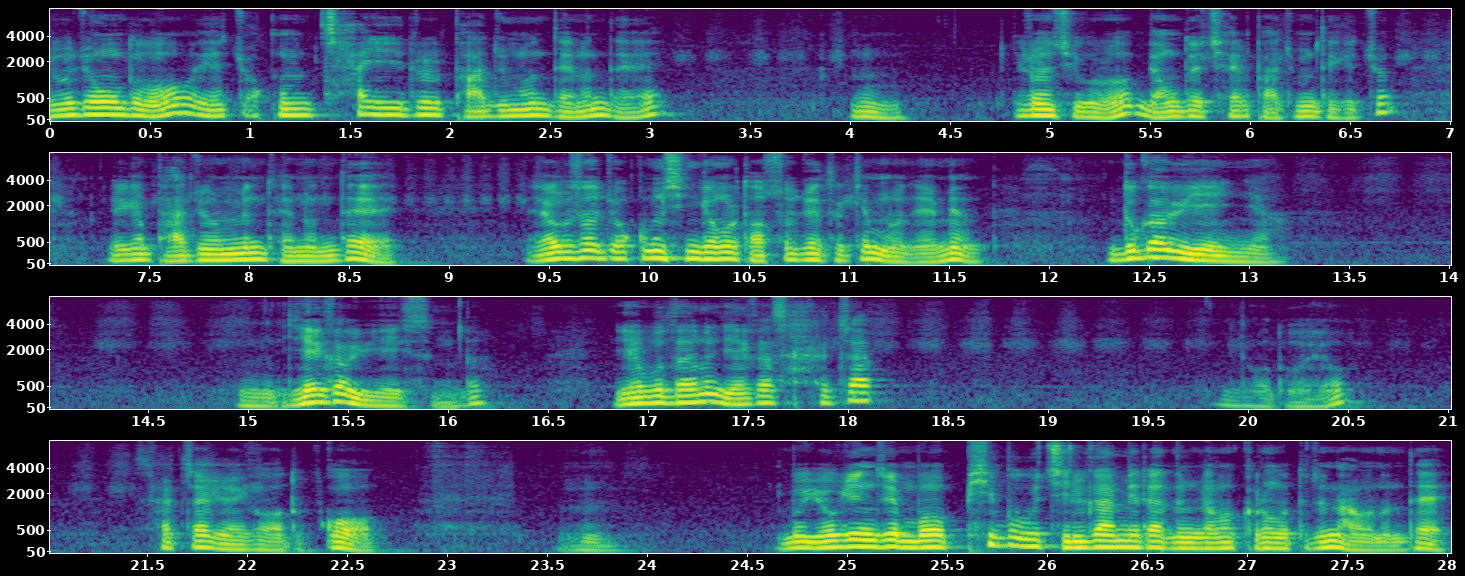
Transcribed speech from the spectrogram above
요 정도의 조금 차이를 봐주면 되는데 음, 이런 식으로 명도의 차이를 봐주면 되겠죠? 여기 봐주면 되는데 여기서 조금 신경을 더 써줘야 될 게 뭐냐면 누가 위에 있냐? 음, 얘가 위에 있습니다. 얘보다는 얘가 살짝 어두워요. 살짝 여기가 어둡고 음, 뭐 여기 이제 뭐 피부 질감이라든가 뭐 그런 것들이 나오는데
